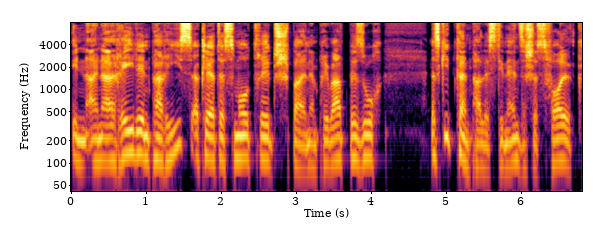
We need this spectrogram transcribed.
In einer Rede in Paris erklärte Smotrich bei einem Privatbesuch, es gibt kein palästinensisches Volk.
